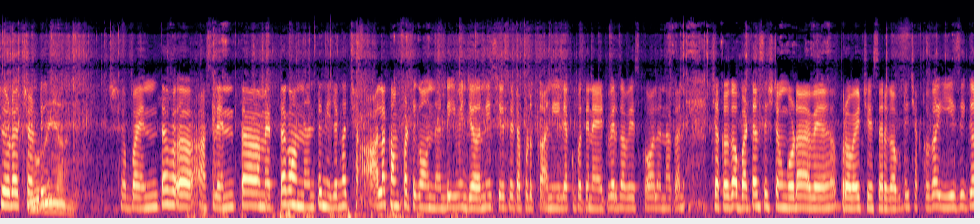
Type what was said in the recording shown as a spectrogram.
చూడొచ్చండి. అబ్బా ఎంత అసలు ఎంత మెత్తగా ఉందంటే నిజంగా చాలా కంఫర్ట్గా ఉందండి. ఈవెన్ జర్నీస్ చేసేటప్పుడు కానీ లేకపోతే నైట్ వేర్గా వేసుకోవాలన్నా కానీ చక్కగా బటన్ సిస్టమ్ కూడా ప్రొవైడ్ చేశారు కాబట్టి చక్కగా ఈజీగా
